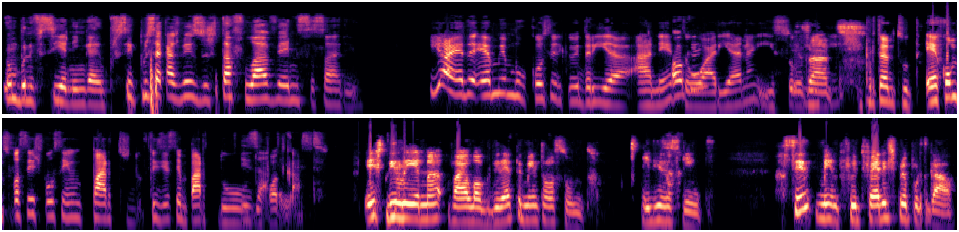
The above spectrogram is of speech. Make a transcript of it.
não beneficia ninguém. Por isso, por isso é que às vezes o staff love é necessário. Yeah, é, é mesmo o conselho que eu daria à Anete Ok. ou à Ariana. Isso, Exato. e, portanto, é como se vocês fossem partes, do- fizessem parte do, do podcast. Este dilema vai logo diretamente ao assunto. E diz o seguinte: Recentemente fui de férias para Portugal.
